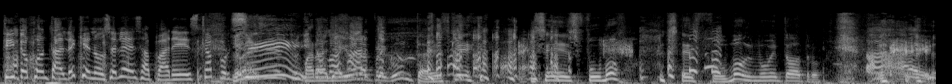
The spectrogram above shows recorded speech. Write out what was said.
Tito, con tal de que no se le desaparezca, porque Sí, Para allá iba la pregunta. Es que se esfumó. Se esfumó de un momento a otro. ay.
